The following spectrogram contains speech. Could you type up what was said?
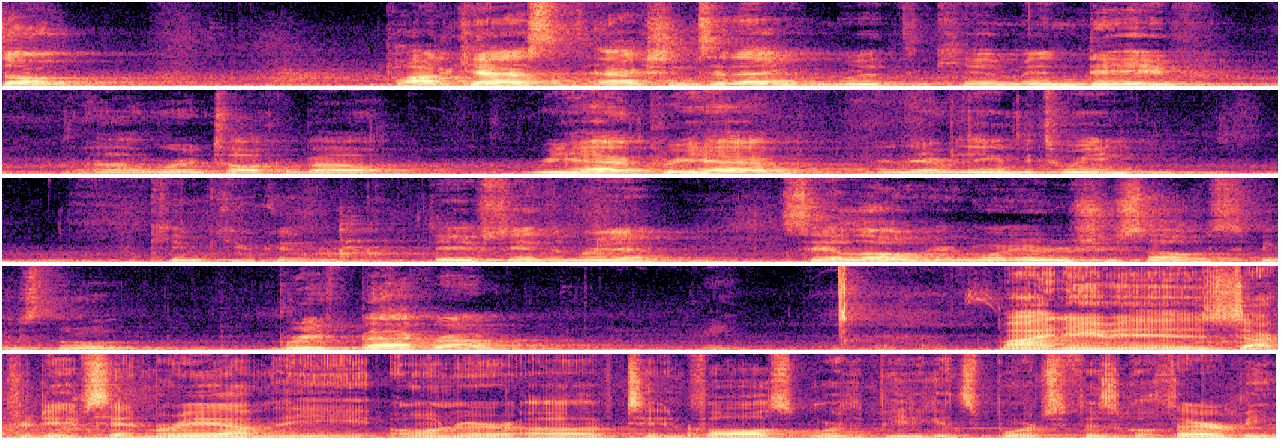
So, podcast action today with Kim and Dave. Uh, we're going to talk about rehab, prehab, and everything in between. Kim Kukin, Dave Santa Maria. Say hello. Everyone introduce yourselves. Give us a little brief background. My name is Dr. Dave Santa Maria. I'm the owner of Tinton Falls Orthopedic and Sports Physical Therapy.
